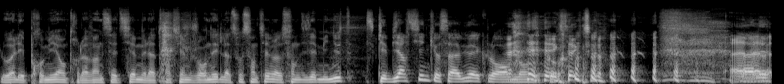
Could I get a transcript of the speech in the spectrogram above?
l'OL est premier entre la 27e et la 30e journée de la 60e et la 70e minute. Ce qui est bien le signe que ça va mieux avec Laurent Blanc. Exactement. Allez.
